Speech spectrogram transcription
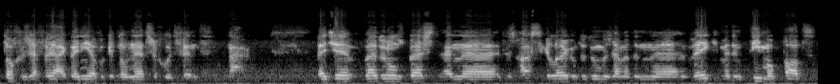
toch gezegd van ja, ik weet niet of ik het nog net zo goed vind. Nou, weet je, wij doen ons best en uh, het is hartstikke leuk om te doen. We zijn met een, uh, een week met een team op pad.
